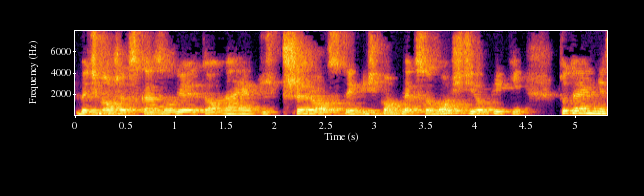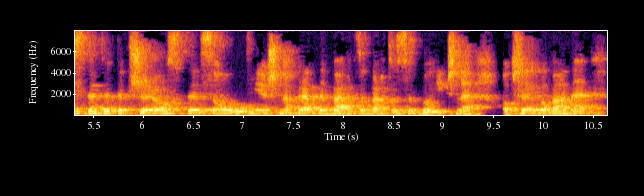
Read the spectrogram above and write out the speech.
Być może wskazuje to na jakiś przyrost, jakiejś kompleksowości opieki. Tutaj niestety te przyrosty są również naprawdę bardzo, bardzo symboliczne, obserwowane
